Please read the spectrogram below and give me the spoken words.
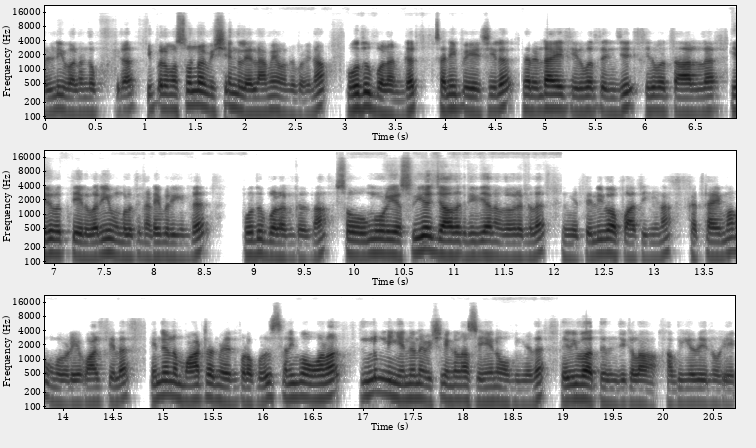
அள்ளி வழங்க போகிறார். இப்ப நம்ம சொன்ன விஷயங்கள் எல்லாமே வந்து பார்த்தீங்கன்னா பொது பலன்கள். சனி பயிற்சியில இந்த ரெண்டாயிரத்தி இருபத்தஞ்சு இருபத்தி ஆறுல இருபத்தி ஏழு வரையும் உங்களுக்கு நடைபெறுகின்ற பொது பலன்கள் தான். ஸோ உங்களுடைய சுய ஜாதக ரீதியான விவரங்களை நீங்கள் தெளிவாக பார்த்தீங்கன்னா கட்டாயமாக உங்களுடைய வாழ்க்கையில் என்னென்ன மாற்றங்கள் ஏற்பட போகுது சனி பகவானால் இன்னும் நீங்கள் என்னென்ன விஷயங்கள்லாம் செய்யணும் அப்படிங்கிறத தெளிவாக தெரிஞ்சுக்கலாம் அப்படிங்கிறது என்னுடைய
